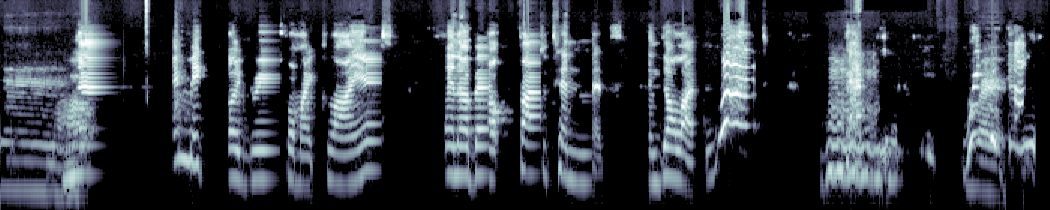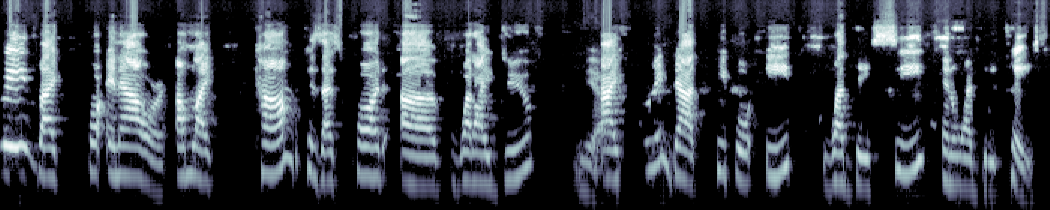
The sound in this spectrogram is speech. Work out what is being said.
Mm. Wow. I make a green for my clients in about five to ten minutes, and they're like, "What? we right. can greens like for an hour." I'm like, come because that's part of what I do. Yeah. I find that people eat what they see and what they taste.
